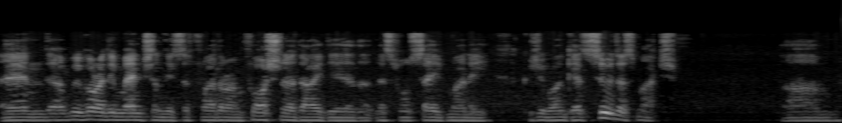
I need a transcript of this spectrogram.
And uh, we've already mentioned this is rather unfortunate idea that this will save money because you won't get sued as much. Um,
